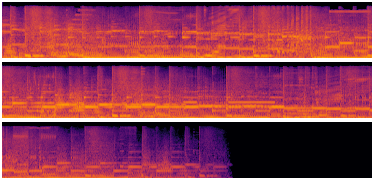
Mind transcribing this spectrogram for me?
Bye.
